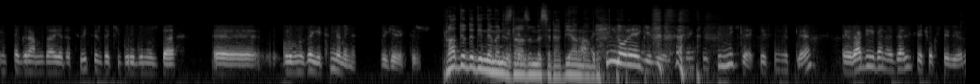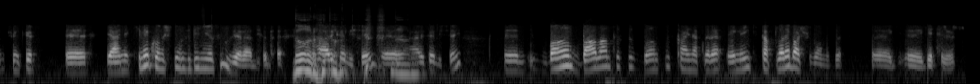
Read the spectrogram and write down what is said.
Instagram'da ya da Twitter'daki grubunuzda e, grubunuza yetinmemenizi gerektirir. Radyoda dinlemeniz Yeterli. lazım mesela bir anlamda. Şimdi oraya geliyorum. Kesinlikle, kesinlikle. E, radyoyu ben özellikle çok seviyorum. Çünkü e, yani kime konuştuğunuzu bilmiyorsunuz ya radyoda. Doğru. Harika doğru. bir şey. E, Doğru. harika bir şey. E, bağ, bağlantısız, bağımsız kaynaklara, örneğin kitaplara başvurmamızı e, e, getirir.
